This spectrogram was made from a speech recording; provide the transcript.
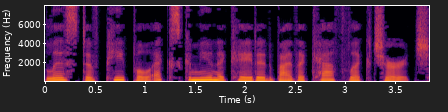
List of people excommunicated by the Catholic Church.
